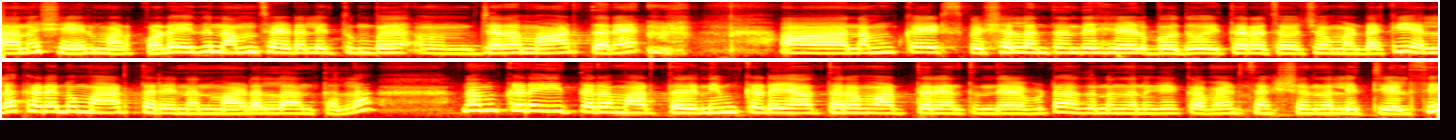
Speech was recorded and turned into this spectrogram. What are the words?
ನಾನು ಶೇರ್ ಮಾಡಿಕೊಂಡೆ. ಇದು ನಮ್ಮ ಸೈಡಲ್ಲಿ ತುಂಬ ಜನ ಮಾಡ್ತಾರೆ. ನಮ್ಮ ಕೈ ಸ್ಪೆಷಲ್ ಅಂತಂದೇ ಹೇಳ್ಬೋದು, ಈ ಥರ ಚೌಚೌ ಮಂಡಕ್ಕಿ. ಎಲ್ಲ ಕಡೆನೂ ಮಾಡ್ತಾರೆ, ನಾನು ಮಾಡಲ್ಲ ಅಂತಲ್ಲ. ನಮ್ಮ ಕಡೆ ಈ ಥರ ಮಾಡ್ತಾರೆ ನಿಮ್ಮ ಕಡೆ ಯಾವ ಥರ ಮಾಡ್ತಾರೆ ಅಂತಂದು ಹೇಳ್ಬಿಟ್ಟು ಅದನ್ನು ನನಗೆ ಕಮೆಂಟ್ ಸೆಕ್ಷನಲ್ಲಿ ತಿಳಿಸಿ.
